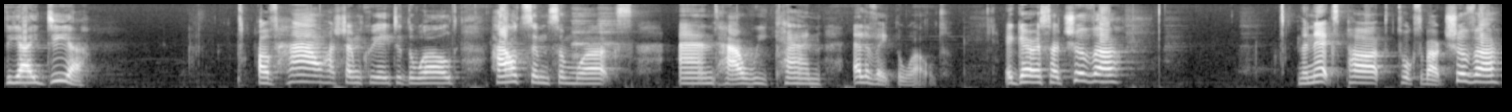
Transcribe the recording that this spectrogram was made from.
the idea of how Hashem created the world, how Tzimtzum works, and how we can elevate the world. A Igeres HaTshuva, the next part talks about tshuva.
